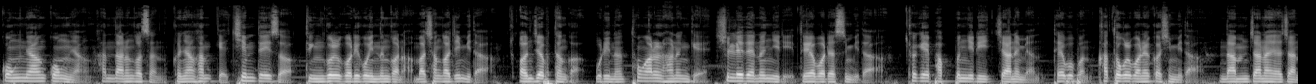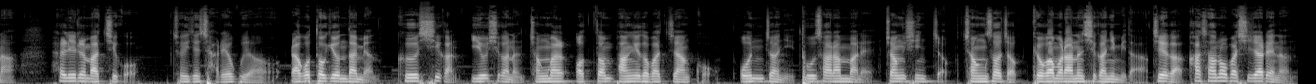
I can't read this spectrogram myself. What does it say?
꽁냥꽁냥 한다는 것은 그냥 함께 침대에서 뒹굴거리고 있는 거나 마찬가지입니다. 언제부턴가 우리는 통화를 하는 게 신뢰되는 일이 되어버렸습니다. 크게 바쁜 일이 있지 않으면 대부분 카톡을 보낼 것입니다. 남자나 여자나 할 일을 마치고 저 이제 자려고요. 라고 톡이 온다면 그 시간, 이후 시간은 정말 어떤 방해도 받지 않고 온전히 두 사람만의 정신적, 정서적 교감을 하는 시간입니다. 제가 카사노바 시절에는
